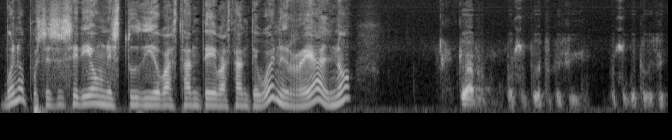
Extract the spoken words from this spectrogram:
Bueno, pues eso sería un estudio bastante, bastante bueno y real, ¿no? Claro, por supuesto que sí, por supuesto que sí.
